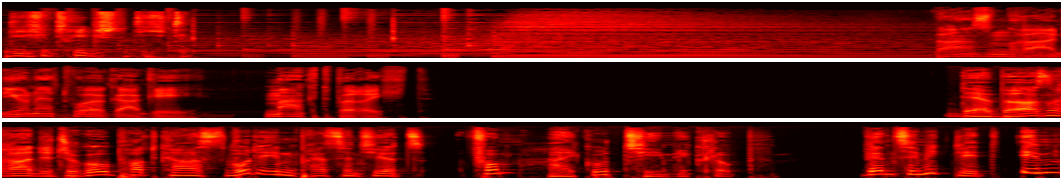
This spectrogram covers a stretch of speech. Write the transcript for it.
die Vertriebsdichte. Börsenradio Network AG Marktbericht Der Börsenradio To Go Podcast wurde Ihnen präsentiert vom Heiko Theme Club. Werden Sie Mitglied im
